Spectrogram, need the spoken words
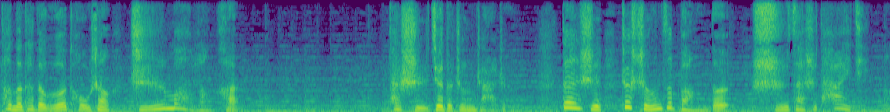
疼得他的额头上直冒冷汗。他使劲的挣扎着，但是这绳子绑的实在是太紧了。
